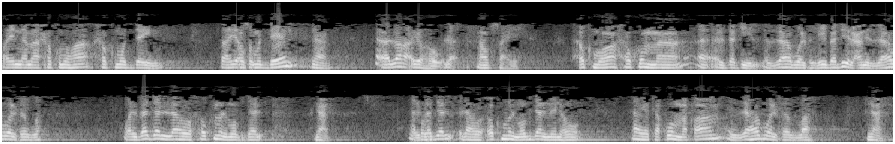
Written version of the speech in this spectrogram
وإنما حكمها حكم الدين فهي حكم الدين؟ نعم. هذا رأيه لا ما هو صحيح. حكمها حكم البديل الذهب والفضة. هي بديل عن الذهب والفضة. والبدل له حكم المبدل. نعم. البدل له حكم المبدل منه. فهي تقوم مقام الذهب والفضة. نعم.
